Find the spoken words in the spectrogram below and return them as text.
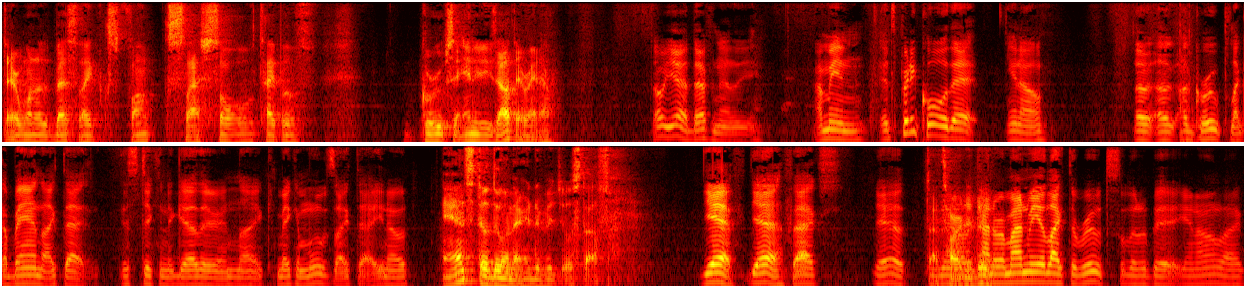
they're one of the best like funk slash soul type of groups and entities out there right now. oh yeah, definitely. I mean, it's pretty cool that you know a, a, a group like a band like that is sticking together and like making moves like that. You know, And still doing their individual stuff. Yeah, yeah, facts. Yeah, That's hard to do. Kind of remind me of like the Roots a little bit, you know, like,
